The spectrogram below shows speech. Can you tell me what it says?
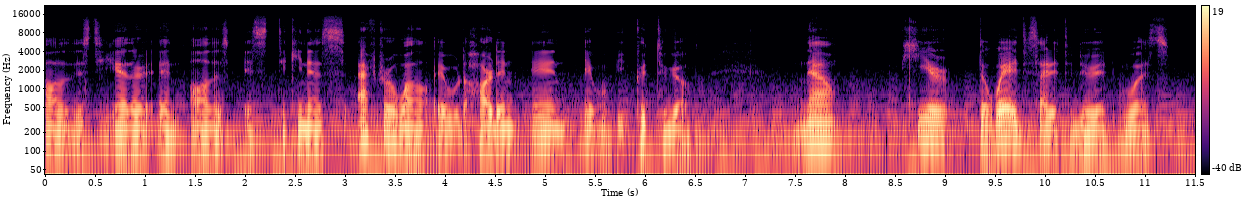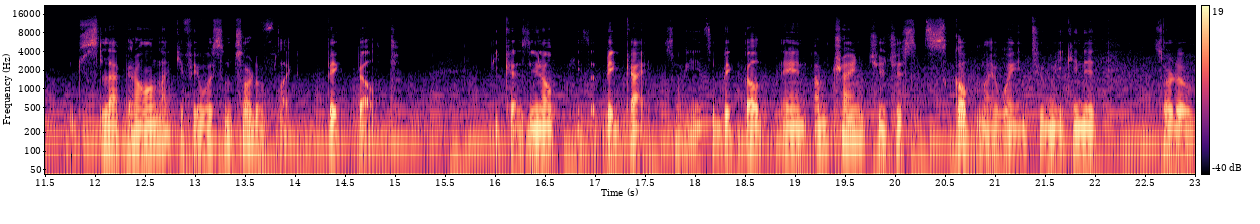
all of this together and all this its stickiness after a while it would harden and it would be good to go now here the way I decided to do it was slap it on like if it was some sort of like big belt because you know he's a big guy so he needs a big belt and I'm trying to just sculpt my way into making it sort of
